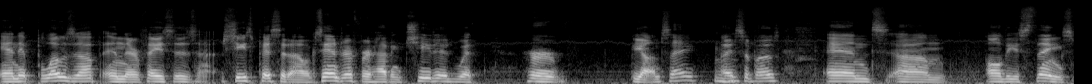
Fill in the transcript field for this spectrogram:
and it blows up in their faces. She's pissed at Alexandra for having cheated with her fiance, I suppose, and um, all these things.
